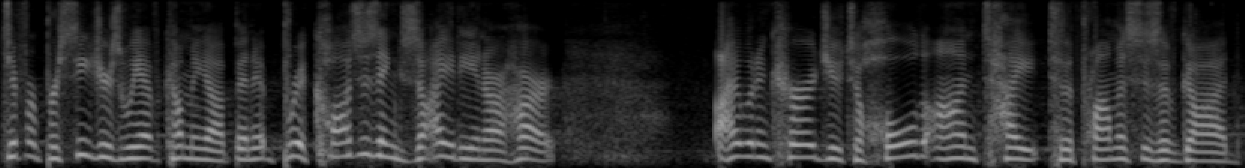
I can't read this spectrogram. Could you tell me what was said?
different procedures we have coming up, and it, it causes anxiety in our heart. I would encourage you to hold on tight to the promises of God.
